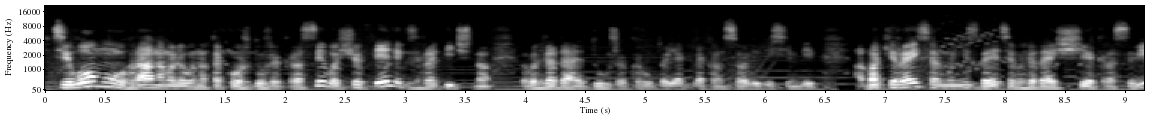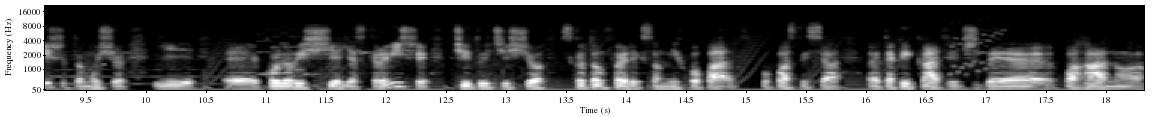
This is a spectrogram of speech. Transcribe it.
В цілому гра намальована також дуже красиво, що Фелікс графічно виглядає дуже круто, як для консолі 8 біт. А Бакі Рейсер, мені здається, виглядає ще красивіше, тому що і е, кольори ще яскравіші, вчитуючи, що з котом Феліксом міг попа попастися е, такий картридж, де погано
